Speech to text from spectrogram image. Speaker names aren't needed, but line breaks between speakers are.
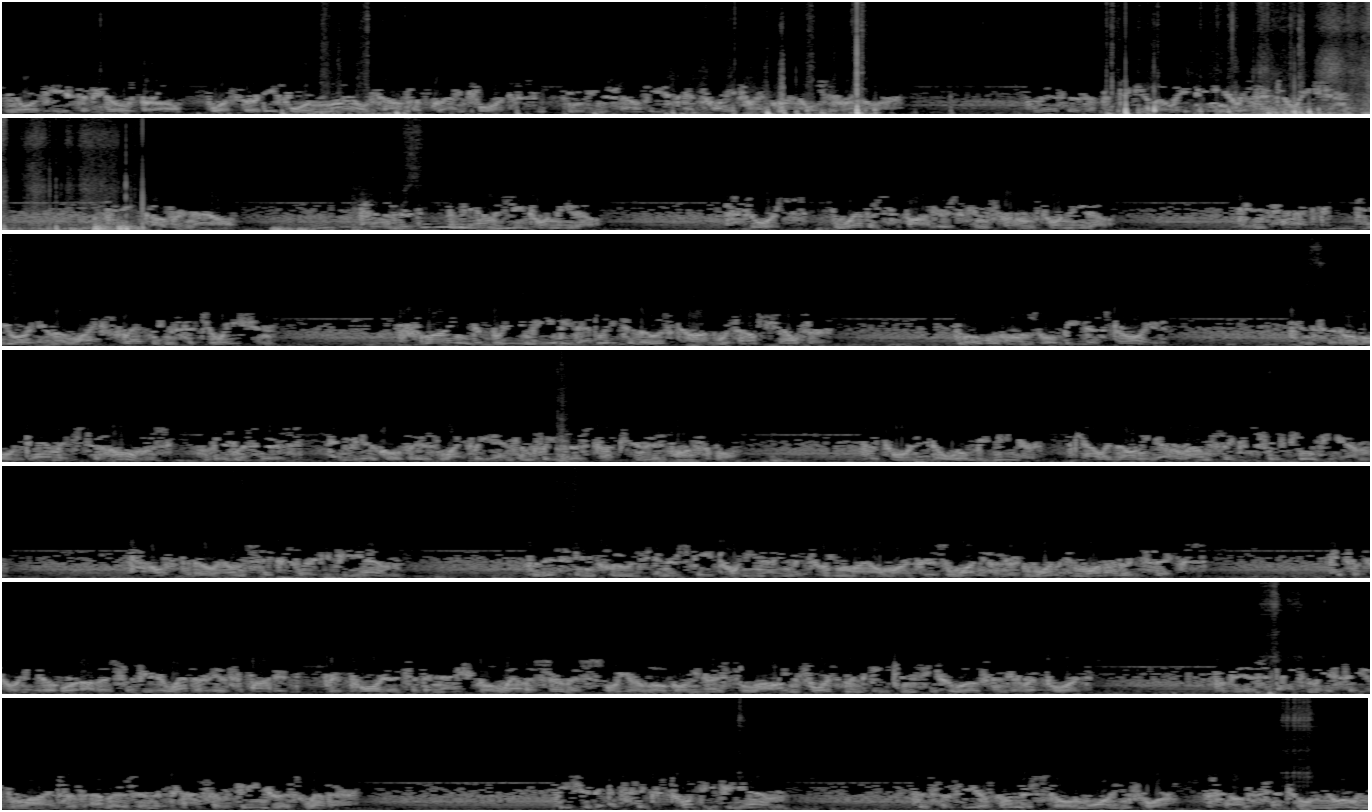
northeast of Hillsboro or 34 miles south of Grand Forks, moving southeast at 25 miles per hour. This is a particularly dangerous situation. Take cover now. Hazard, damaging tornado. Source, weather spotters confirm tornado. Impact, you are in a life-threatening situation. Flying debris may be deadly to those caught without shelter. Mobile homes will be destroyed. Considerable damage to homes, businesses, and vehicles is likely and complete destruction is possible. The tornado will be near Caledonia around 6.15 p.m. Houston around 6.30 p.m. This includes Interstate 29 between mile markers 101 and 106. If a tornado or other severe weather is spotted, report it to the National Weather Service or your local nearest law enforcement agency who will send a report. This act may save the lives of others in the path of dangerous weather. Issued at 6.20 p.m. The severe thunderstorm warning for South Central Norman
